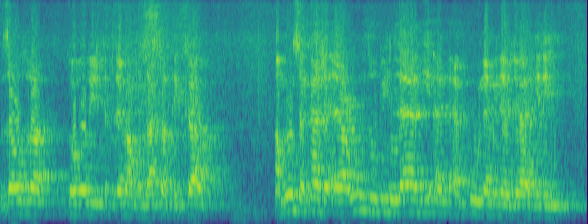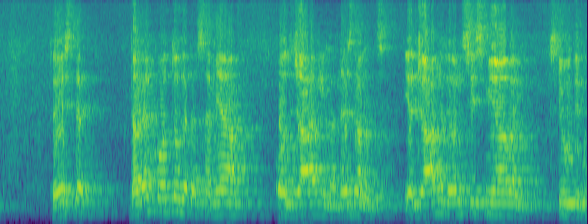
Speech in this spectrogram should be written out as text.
za uzvrat govoriš da trebamo zaklati kravu. A Musa kaže, A'udhu billahi an akuna min al-jahilin. To jeste, daleko od toga da sam ja od džahila, neznalice. Jer džahili, oni se ismijavaju s ljudima.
